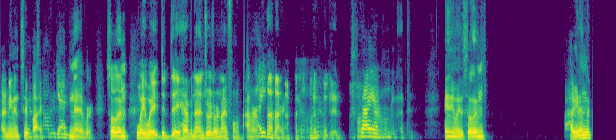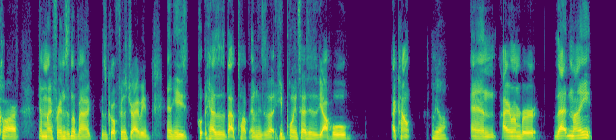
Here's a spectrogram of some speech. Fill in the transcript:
I didn't even say Never bye. saw him again. Never. So then Wait, wait. Did they have an Android or an iPhone? I don't I- remember. I don't remember. I did. I Try don't it. remember that. Too. Anyway, so then I get in the car, and my friend's in the back. His girlfriend's driving, and he he has his laptop, and he's like, he points at his Yahoo account. Yeah. And I remember that night,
